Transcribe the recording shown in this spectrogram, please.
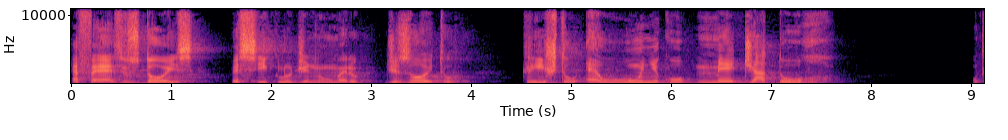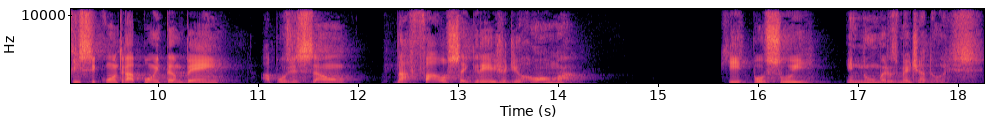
Efésios 2, versículo de número 18. Cristo é o único mediador. O que se contrapõe também à posição da falsa igreja de Roma, que possui inúmeros mediadores,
